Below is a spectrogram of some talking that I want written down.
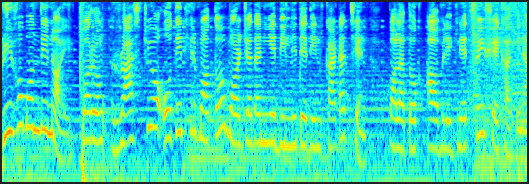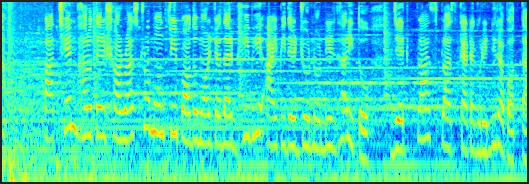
গৃহবন্দী নয়, বরং রাষ্ট্রীয় অতিথির মতো মর্যাদা নিয়ে দিল্লিতে দিন কাটাচ্ছেন পলাতক আওয়ামী লীগ নেত্রী শেখ হাসিনা। পাচ্ছেন ভারতের স্বরাষ্ট্রমন্ত্রী পদমর্যাদার ভিভিআইপিদের জন্য নির্ধারিত জেড প্লাস প্লাস ক্যাটাগরির নিরাপত্তা।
